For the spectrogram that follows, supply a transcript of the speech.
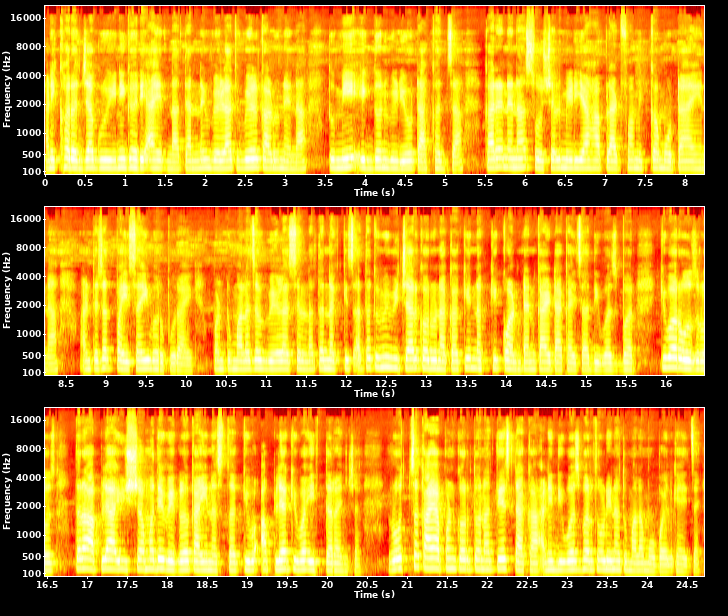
आणि खरंच ज्या गृहिणी घरी आहेत ना त्यांनी वेळात वेळ काढून आहे ना तुम्ही एक दोन व्हिडिओ टाकत जा. कारण आहे ना सोशल मीडिया हा प्लॅटफॉर्म इतका मोठा आहे ना आणि त्याच्यात पैसाही भरपूर आहे. पण तुम्हाला जर वेळ असेल ना तर नक्कीच आता तुम्ही विचार करू नका की नक्की कॉन्टेंट काय टाकायचा दिवसभर किंवा रोज रोज तर आपल्या आयुष्यामध्ये वेगळं काही नसतं किंवा आपल्या किंवा इतरांच्या. रोजचं काय आपण करतो ना तेच टाका. आणि दिवसभर थोडी ना तुम्हाला मोबाईल घ्यायचा आहे.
